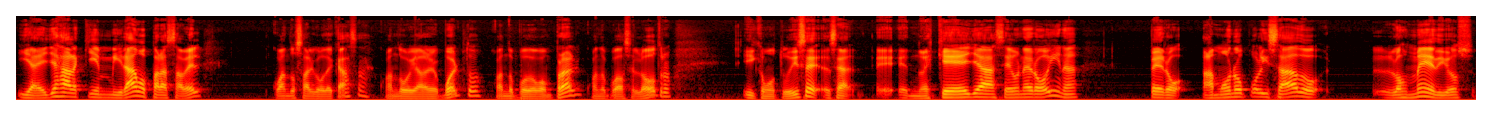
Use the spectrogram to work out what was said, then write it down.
Y a ella es a quien miramos para saber cuándo salgo de casa, cuándo voy al aeropuerto, cuándo puedo comprar, cuándo puedo hacer lo otro. Y como tú dices, o sea, eh, eh, no es que ella sea una heroína, pero ha monopolizado los medios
